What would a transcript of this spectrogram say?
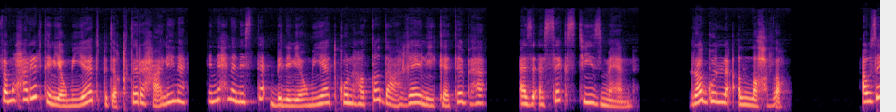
فمحررة اليوميات بتقترح علينا إن إحنا نستقبل اليوميات كونها تضع غالي كاتبها as a sixties man. رجل اللحظة. أو زي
